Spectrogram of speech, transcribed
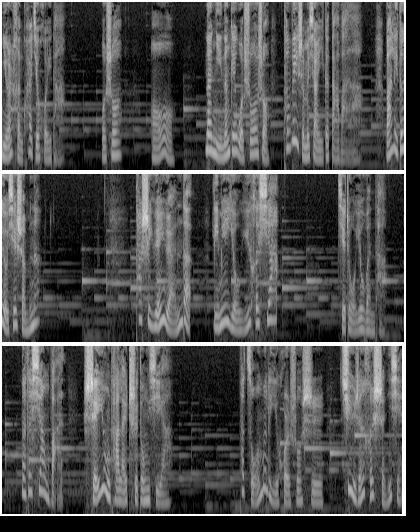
女儿很快就回答：“我说，哦。”那你能给我说说，它为什么像一个大碗啊？碗里都有些什么呢？它是圆圆的，里面有鱼和虾。接着我又问他：“那它像碗，谁用它来吃东西呀？”他琢磨了一会儿，说是巨人和神仙。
